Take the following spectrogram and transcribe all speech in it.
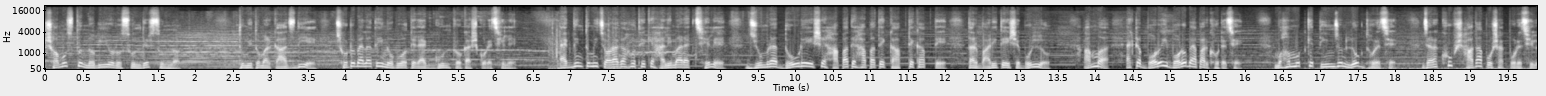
সমস্ত নবী ও রসুলদের সুন্নত। তুমি তোমার কাজ দিয়ে ছোটবেলাতেই নবুয়তের এক গুণ প্রকাশ করেছিলে। একদিন তুমি চড়াগাহ থেকে হালিমার এক ছেলে, জুমরা দৌড়ে এসে হাঁপাতে হাঁপাতে কাঁপতে কাঁপতে তার বাড়িতে এসে বলল, আম্মা, একটা বড়ই বড় ব্যাপার ঘটেছে। মোহাম্মদকে তিনজন লোক ধরেছে, যারা খুব সাদা পোশাক পরেছিল।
